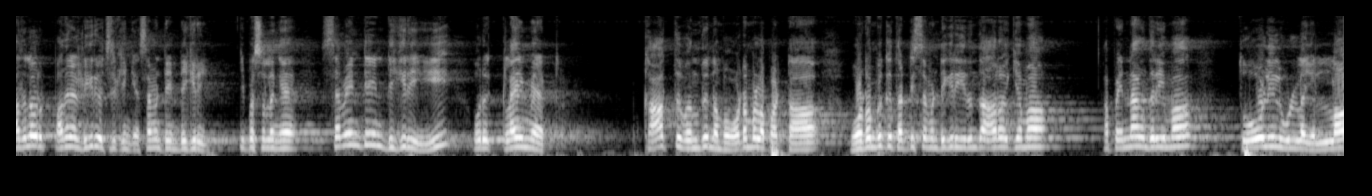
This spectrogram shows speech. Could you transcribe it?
அதில் ஒரு பதினேழு டிகிரி வச்சுருக்கீங்க செவன்டீன் டிகிரி இப்போ சொல்லுங்கள் செவன்டீன் டிகிரி ஒரு கிளைமேட் காற்று வந்து நம்ம உடம்புல பட்டா உடம்புக்கு தேர்ட்டி செவன் டிகிரி இருந்தால் ஆரோக்கியமா? அப்போ என்ன தெரியுமா? தோளில் உள்ள எல்லா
